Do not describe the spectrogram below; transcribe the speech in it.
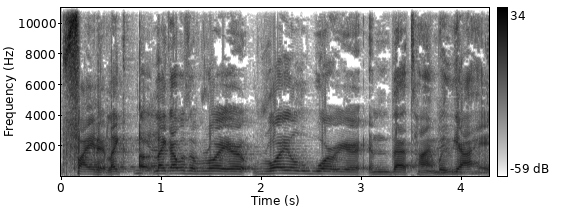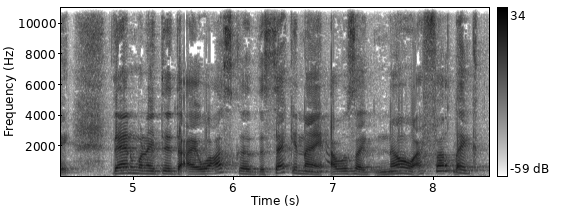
fighter, like uh, like I was a royal royal warrior in that time with mm-hmm. Yahe. Then when I did the ayahuasca the second night, I was like, no, I felt like.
